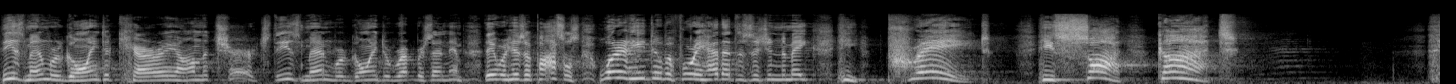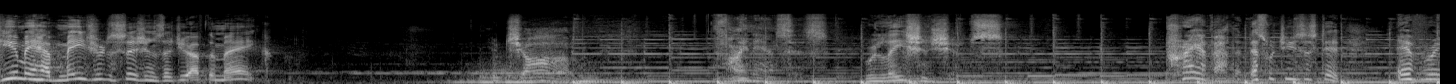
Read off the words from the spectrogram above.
These men were going to carry on the church. These men were going to represent him. They were his apostles. What did he do before he had that decision to make? He prayed. He sought God. You may have major decisions that you have to make. Your job, finances, relationships Pray about them. That's what Jesus did. Every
